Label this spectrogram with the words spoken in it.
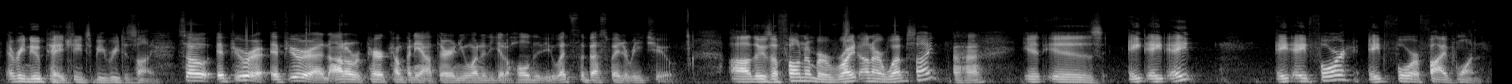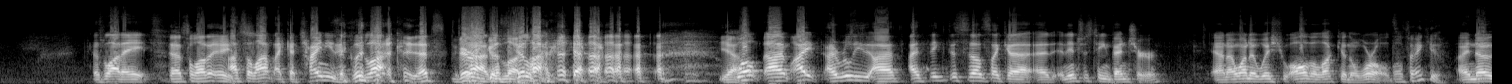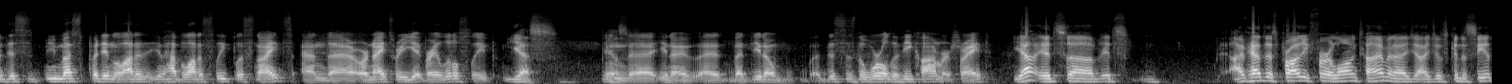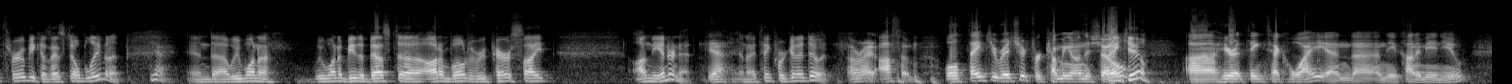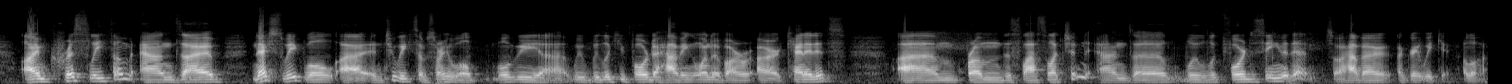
every new page needs to be redesigned. so. If you're if you're an auto repair company out there and you wanted to get a hold of you, what's the best way to reach you? Uh, there's a phone number right on our website. Uh huh. It is 888 884 8451. There's a lot of eights. That's a lot of eights. That's a lot like a Chinese. A good luck. That's very Yeah, good that's luck. Good luck. Yeah. Well, um, I, I really, uh, I think this sounds like a, a- an interesting venture, and I want to wish you all the luck in the world. well, thank you. I know this. You must put in a lot of. You have a lot of sleepless nights, and uh, or nights where you get very little sleep. Yes. Yes. And uh, you know, uh, but you know, this is the world of e-commerce, right? Yeah, it's, uh, it's, I've had this project for a long time, and I, I'm just going to see it through because I still believe in it. Yeah. And uh, we want to, we want to be the best uh, automotive repair site on the internet. Yeah. And I think we're going to do it. All right, awesome. well, thank you, Richard, for coming on the show. Thank you. Uh, here at Think Tech Hawaii and, uh, and the Economy and You. I'm Chris Lethem, and uh, next week, we'll, uh, in two weeks, I'm sorry, we'll, we'll, be, uh, we'll be looking forward to having one of our, our candidates um, from this last election, and uh, we'll look forward to seeing you then. So have a, a great weekend. Aloha.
